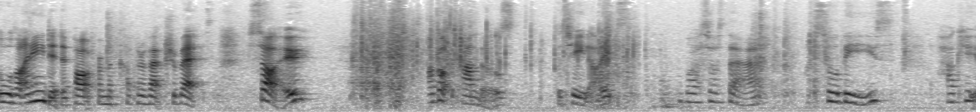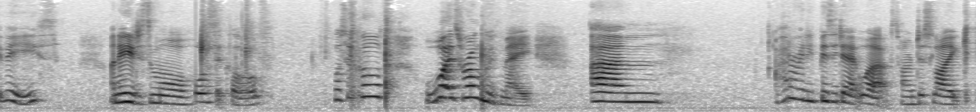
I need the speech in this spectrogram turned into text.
all that I needed apart from a couple of extra bits. So, I got the candles, the tea lights. Whilst I was there, I saw these. How cute are these? I needed some more, what's it called? What's it called? What is wrong with me? Um, I've had a really busy day at work, so I'm just like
